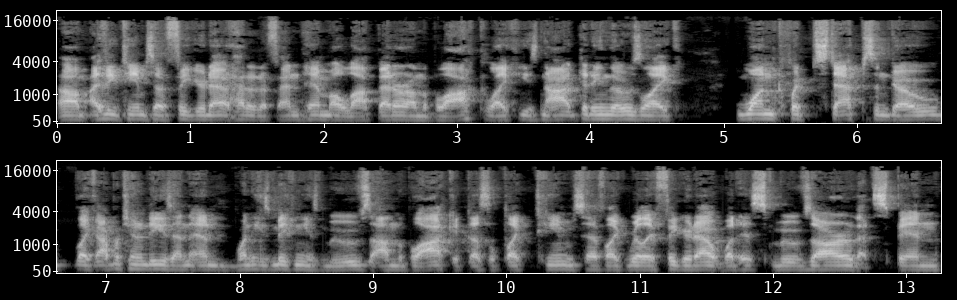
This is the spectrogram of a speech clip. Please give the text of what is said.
Um, I think teams have figured out how to defend him a lot better on the block. Like he's not getting those like one quick steps and go like opportunities and and when he's making his moves on the block it does look like teams have like really figured out what his moves are that spin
